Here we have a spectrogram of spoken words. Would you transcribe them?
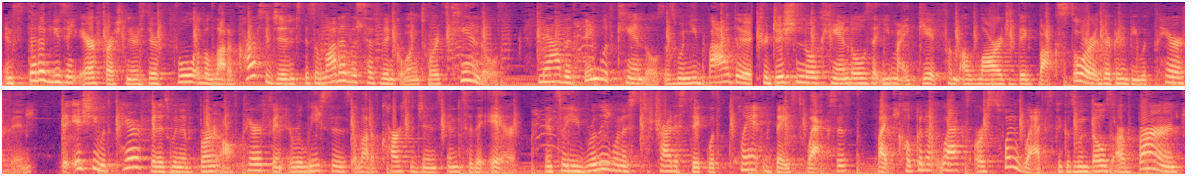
instead of using air fresheners, they're full of a lot of carcinogens, is a lot of us have been going towards candles. Now, the thing with candles is when you buy the traditional candles that you might get from a large big box store, they're gonna be with paraffin. The issue with paraffin is when it burnt off paraffin, it releases a lot of carcinogens into the air. And so you really want to try to stick with plant-based waxes like coconut wax or soy wax because when those are burned,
